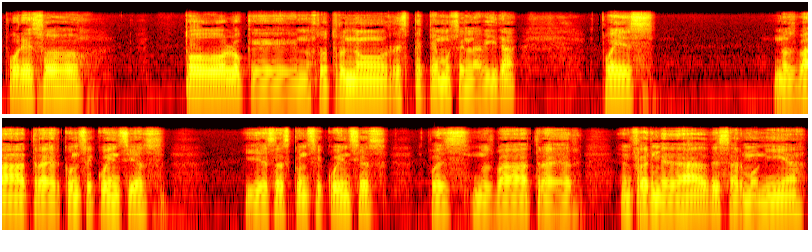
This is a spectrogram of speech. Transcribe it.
Por eso todo lo que nosotros no respetemos en la vida, pues nos va a traer consecuencias y esas consecuencias pues nos va a traer enfermedad, desarmonía,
